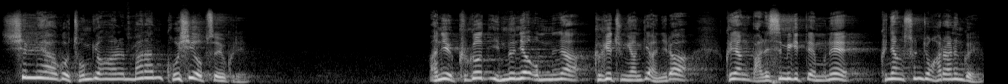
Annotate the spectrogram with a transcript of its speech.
신뢰하고 존경할 만한 곳이 없어요. 그래요. 아니요, 그것 있느냐 없느냐 그게 중요한 게 아니라 그냥 말씀이기 때문에 그냥 순종하라는 거예요.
